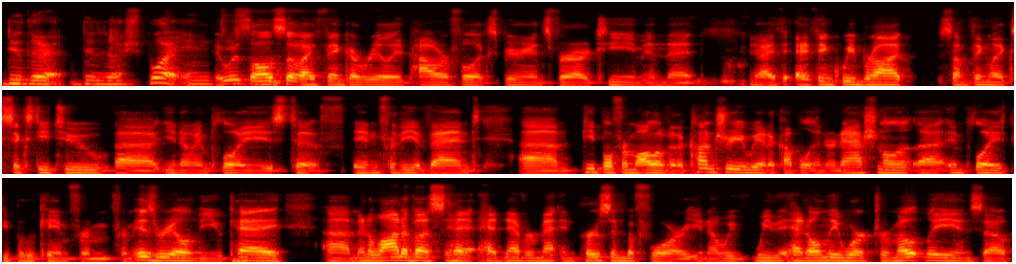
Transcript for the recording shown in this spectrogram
do their do their sport. And it was also, I think, a really powerful experience for our team in that, you know, I, th- I think we brought something like 62 uh, you know employees to in for the event. Um, people from all over the country. We had a couple international uh, employees people who came from from israel and the uk um, and a lot of us ha- had never met in person before. You know we we had only worked remotely. And so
